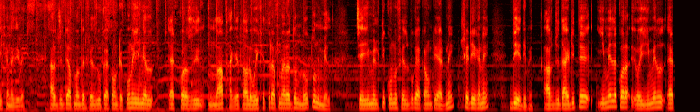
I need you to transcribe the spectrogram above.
এইখানে দিবেন। আর যদি আপনাদের ফেসবুক অ্যাকাউন্টে কোনো ইমেল অ্যাড করা যদি না থাকে, তাহলে ওই ক্ষেত্রে আপনারা একদম নতুন মেল যে ইমেলটি কোনো ফেসবুক অ্যাকাউন্টে অ্যাড নেই, সেটি এখানে দিয়ে দিবেন। আর যদি আইডিতে ইমেল করা, ওই ইমেল অ্যাড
